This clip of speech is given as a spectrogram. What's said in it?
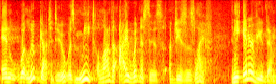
And what Luke got to do was meet a lot of the eyewitnesses of Jesus' life. And he interviewed them.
